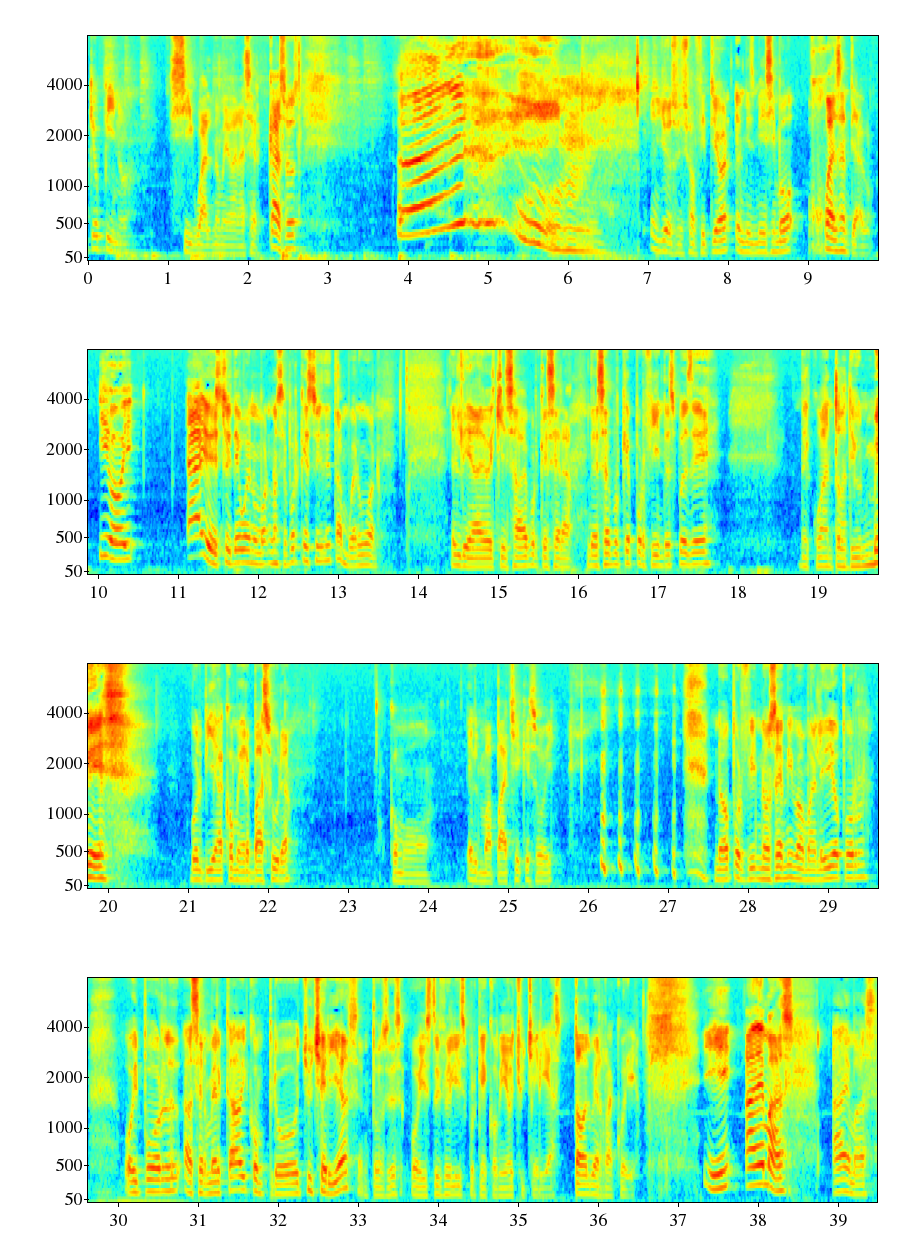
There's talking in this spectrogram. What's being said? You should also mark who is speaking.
Speaker 1: ¿Para qué opino? Si igual no me van a hacer casos. Yo soy su anfitrión, el mismísimo Juan Santiago. Y hoy estoy de buen humor. No sé por qué estoy de tan buen humor. El día de hoy, quién sabe por qué será. Debe ser porque por fin, después de. ¿De cuánto? De un mes, volví a comer basura. Como el mapache que soy. no, por fin, no sé, mi mamá le dio por hoy por hacer mercado y compró chucherías. Entonces hoy estoy feliz porque he comido chucherías todo el berraco día. Y además, además,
